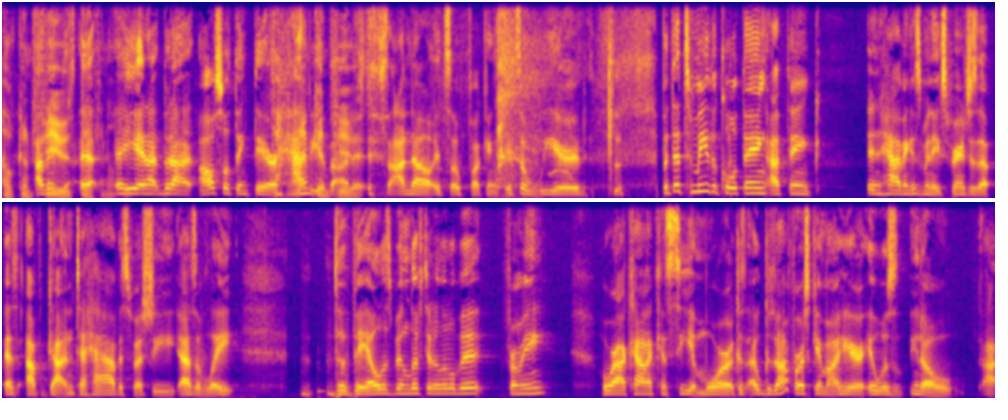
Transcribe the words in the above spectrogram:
Oh, I confused. think, uh, definitely. yeah, and I, but I also think they're Fuck, happy about it. confused. I know it's so fucking, it's a weird. but that to me, the cool thing I think in having as many experiences as I've gotten to have, especially as of late, the veil has been lifted a little bit for me, where I kind of can see it more. Because because when I first came out here, it was you know I,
